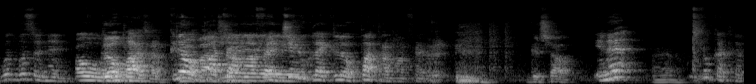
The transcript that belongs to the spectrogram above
What what's her name? Oh, Cleopatra. Cleopatra, Yeah, my friend. yeah, She yeah. look like Cleopatra, my friend. Good shout. In it? Look at her.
